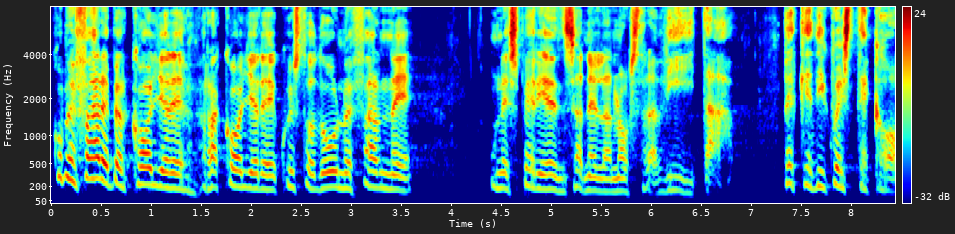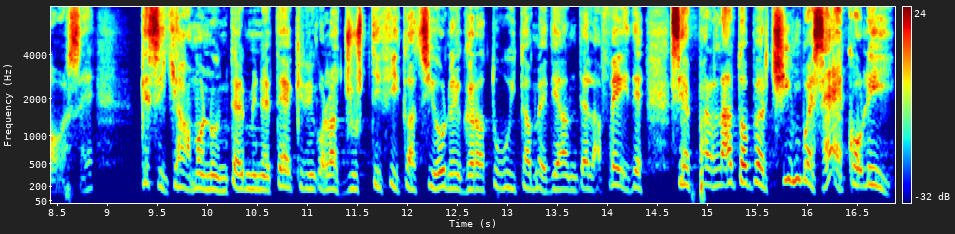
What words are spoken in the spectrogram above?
Come fare per cogliere, raccogliere questo dono e farne un'esperienza nella nostra vita? Perché di queste cose che si chiamano in termine tecnico la giustificazione gratuita mediante la fede. Si è parlato per cinque secoli,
